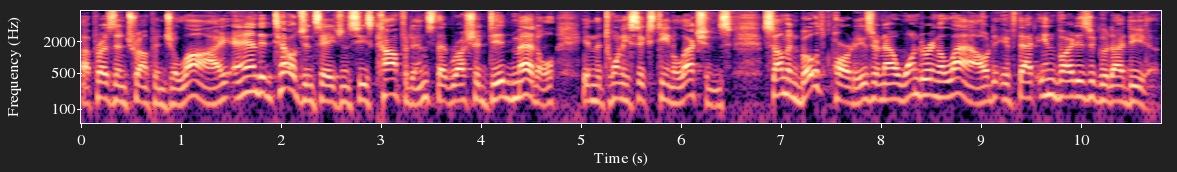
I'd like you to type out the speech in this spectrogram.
uh, President Trump in July, and intelligence agencies' confidence that Russia did meddle in the 2016 elections, some in both parties are now wondering aloud if that invite is a good idea.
